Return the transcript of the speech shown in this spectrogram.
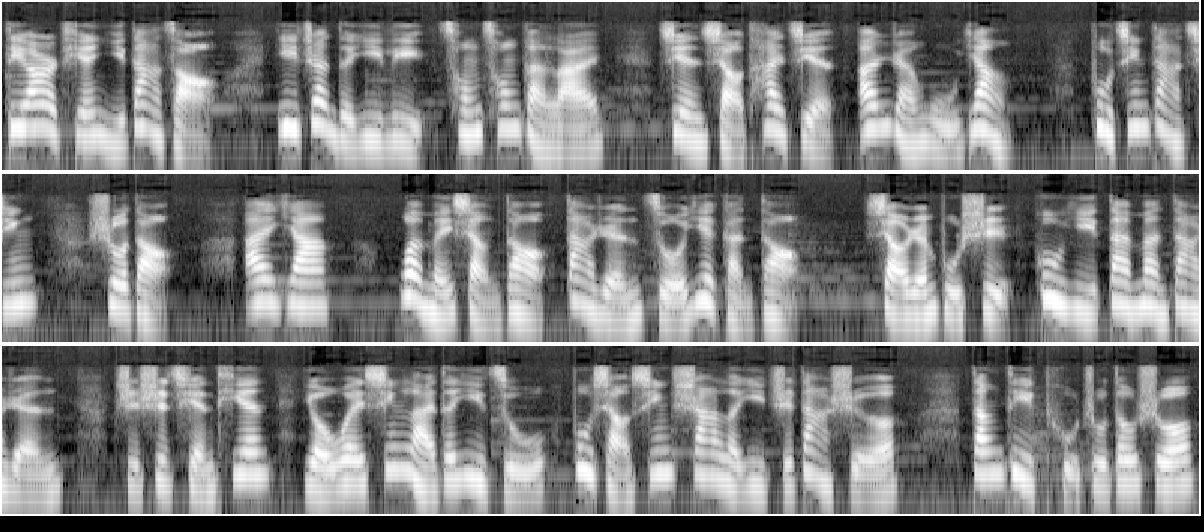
第二天一大早，驿站的驿吏匆匆赶来，见小太监安然无恙，不禁大惊，说道：“哎呀，万没想到大人昨夜赶到。”小人不是故意怠慢大人，只是前天有位新来的异族不小心杀了一只大蛇，当地土著都说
